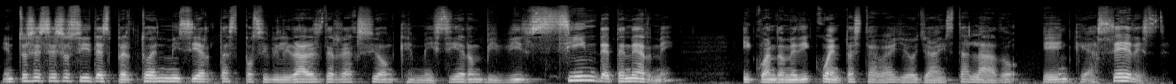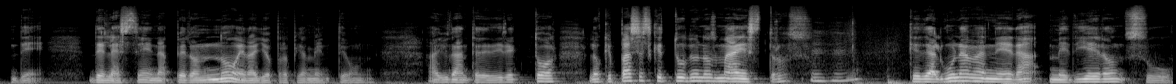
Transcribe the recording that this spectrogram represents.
Entonces eso sí despertó en mí ciertas posibilidades de reacción que me hicieron vivir sin detenerme y cuando me di cuenta estaba yo ya instalado en quehaceres de, de la escena, pero no era yo propiamente un ayudante de director. Lo que pasa es que tuve unos maestros que de alguna manera me dieron su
